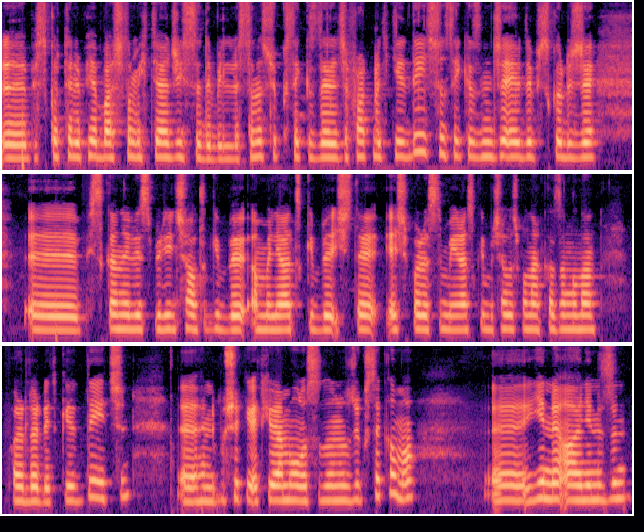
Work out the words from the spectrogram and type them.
e, psikoterapiye başlama ihtiyacı hissedebilirsiniz. Çünkü 8 derece farklı etkilediği için 8. evde psikoloji, e, psikanaliz, bilinçaltı gibi, ameliyat gibi işte eş parası, miras gibi çalışmalar kazanılan paraları etkilediği için e, hani bu şekilde etkilenme olasılığınız yüksek ama ee, yine ailenizin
